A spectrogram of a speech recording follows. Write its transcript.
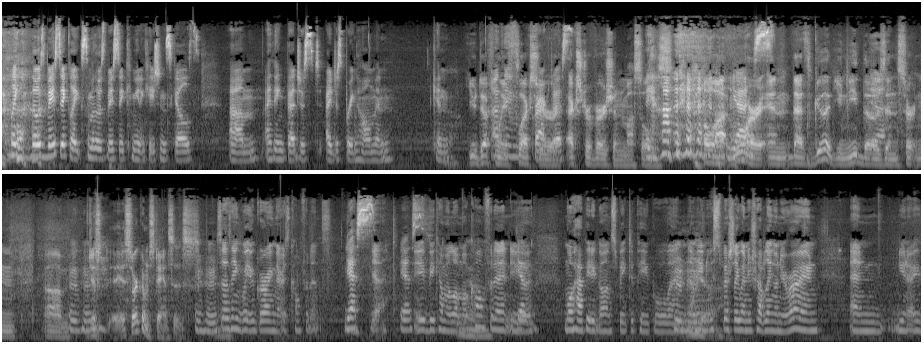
like those basic like some of those basic communication skills um, i think that just i just bring home and can You definitely flex practice. your extroversion muscles a lot Yes. more, and that's good. You need those Yeah. in certain um, Mm-hmm. just uh, circumstances. So I think what you're growing there is confidence. yes Yeah. yes You become a lot more Yeah. confident. You're Yep. More happy to go and speak to people. And I Mhm. mean, Yeah. especially when you're traveling on your own and, you know,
